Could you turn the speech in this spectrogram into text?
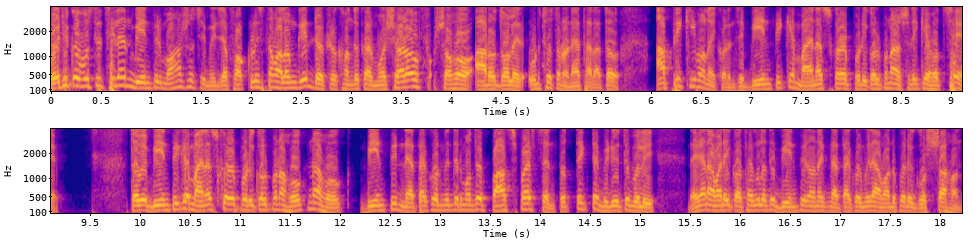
বৈঠকে উপস্থিত ছিলেন বিএনপির মহাসচিব মির্জা ফখরুল ইসলাম আলমগীর, ডক্টর খন্দকার মোশারফ সহ আরও দলের ঊর্ধ্বতন নেতারা। তো আপনি কি মনে করেন যে বিএনপিকে মাইনাস করার পরিকল্পনা আসলে কি হচ্ছে? তবে বিএনপিকে মাইনাস করার পরিকল্পনা হোক না হোক, বিএনপির নেতাকর্মীদের মধ্যে পাঁচ পার্সেন্ট প্রত্যেকটা ভিডিওতে বলি, দেখেন আমার এই কথাগুলোতে বিএনপির অনেক নেতাকর্মীরা আমার উপরে গোসা হন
